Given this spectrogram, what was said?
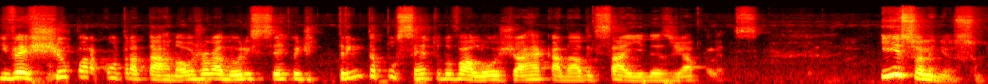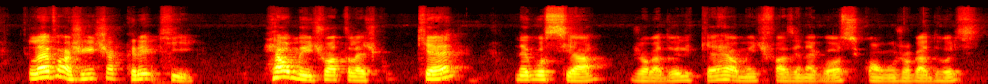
investiu para contratar novos jogadores cerca de 30% do valor já arrecadado em saídas de atletas. Isso, Alenilson, leva a gente a crer que realmente o Atlético quer negociar jogador, ele quer realmente fazer negócio com alguns jogadores.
